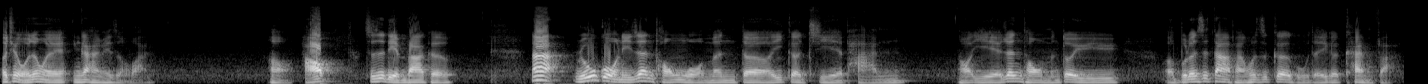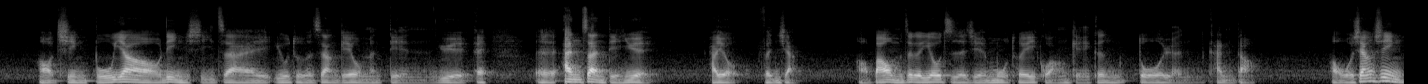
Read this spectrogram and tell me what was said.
而且我认为应该还没走完。好，好，这是联发科。那如果你认同我们的一个解盘。好，也认同我们对于呃不论是大盘或是个股的一个看法。好，请不要吝惜在 YouTube 上给我们点阅，哎，呃，按赞、点阅，还有分享。好，把我们这个优质的节目推广给更多人看到。好，我相信，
